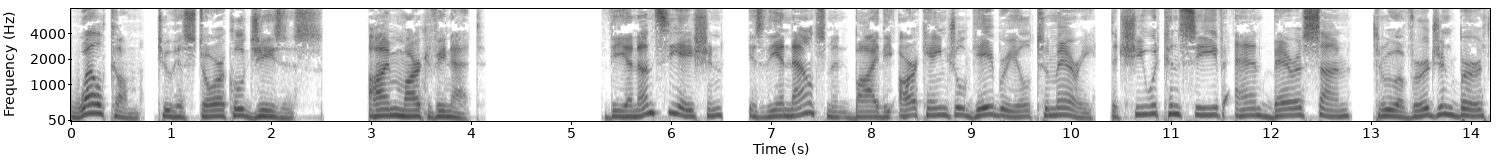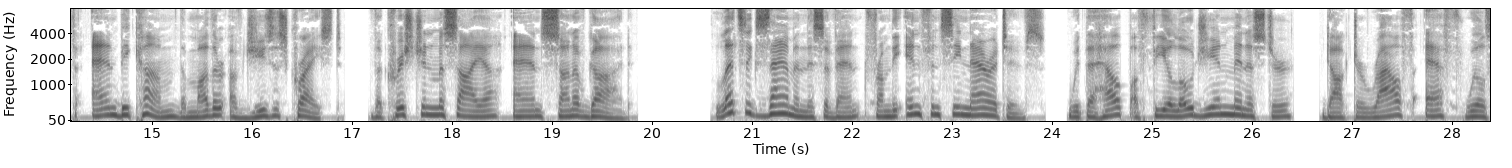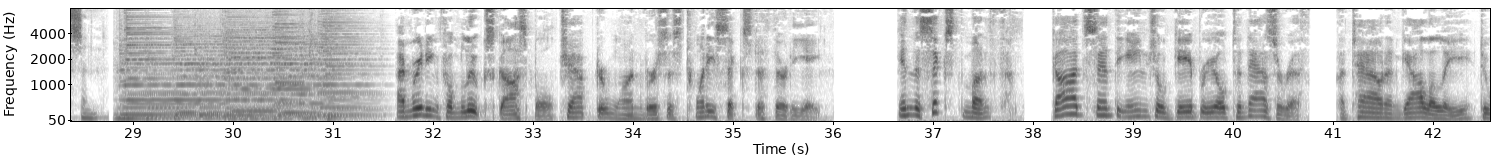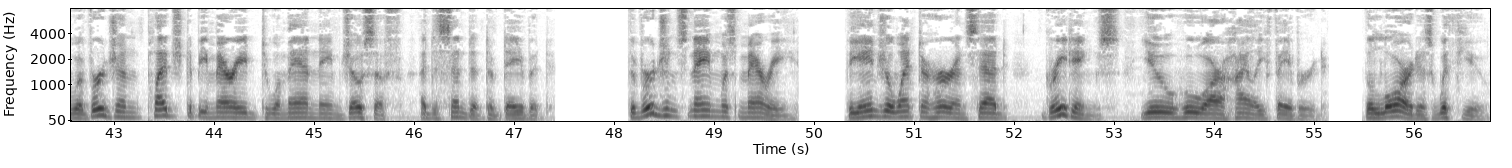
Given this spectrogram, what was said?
Welcome to Historical Jesus. I'm Mark Vinet. The Annunciation is the announcement by the Archangel Gabriel to Mary that she would conceive and bear a son through a virgin birth and become the mother of Jesus Christ, the Christian Messiah and Son of God. Let's examine this event from the infancy narratives with the help of theologian minister Dr. Ralph F. Wilson. I'm reading from Luke's Gospel, chapter 1, verses 26 to 38. In the sixth month, God sent the angel Gabriel to Nazareth, a town in Galilee, to a virgin pledged to be married to a man named Joseph, a descendant of David. The virgin's name was Mary. The angel went to her and said, Greetings, you who are highly favored. The Lord is with you.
